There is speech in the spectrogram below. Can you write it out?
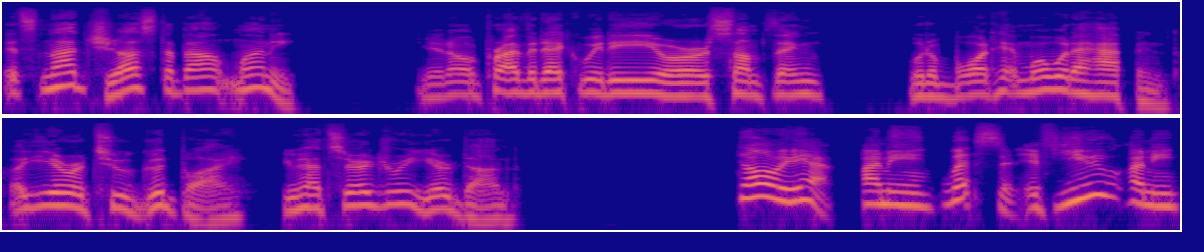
It's not just about money. You know, private equity or something would have bought him. What would have happened? A year or two, goodbye. You had surgery, you're done. Oh yeah. I mean, listen, if you, I mean,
